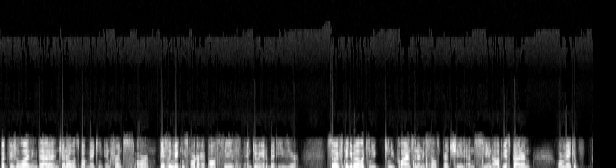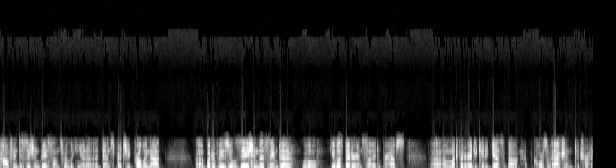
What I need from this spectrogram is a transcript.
But visualizing data in general is about making inference or basically making smarter hypotheses and doing it a bit easier. So if you think about it, like, can you can you glance at an Excel spreadsheet and see an obvious pattern, or make a confident decision based on sort of looking at a, a dense spreadsheet? Probably not. Uh, but a visualization of that same data will give us better insight and perhaps uh, a much better educated guess about course of action to try.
